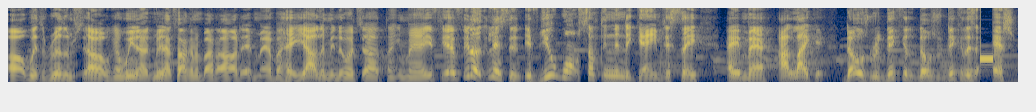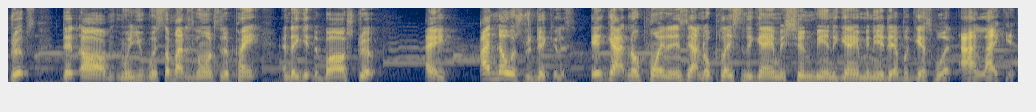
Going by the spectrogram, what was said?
uh, with rhythm. Oh, okay, we not we not talking about all that, man. But hey, y'all, let me know what y'all think, man. If you, if you look, listen, if you want something in the game, just say, hey, man, I like it. Those ridiculous, those ridiculous ass strips that um when you when somebody's going to the paint and they get the ball strip, hey. I know it's ridiculous. It got no point. It's got no place in the game. It shouldn't be in the game, any of that. But guess what? I like it.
